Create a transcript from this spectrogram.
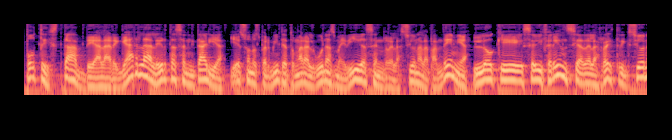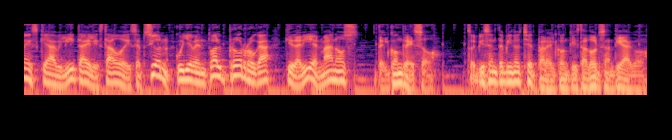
potestad de alargar la alerta sanitaria y eso nos permite tomar algunas medidas en relación a la pandemia, lo que se diferencia de las restricciones que habilita el estado de excepción, cuya eventual prórroga quedaría en manos del Congreso. Soy Vicente Pinochet para El Conquistador Santiago.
